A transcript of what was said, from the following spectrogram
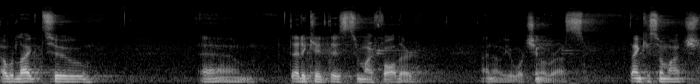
I would like to dedicate this to my father. I know you're watching over us. Thank you so much.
